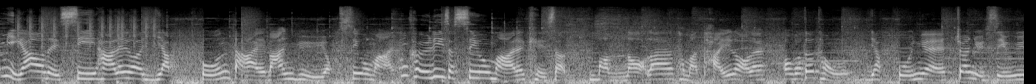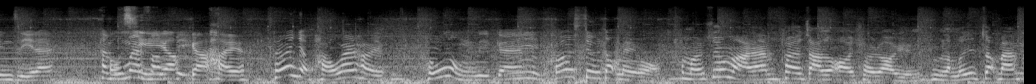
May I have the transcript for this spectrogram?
咁而家我哋試下呢個日本大阪魚肉燒賣。咁佢呢隻燒賣咧，其實聞落啦，同埋睇落咧，我覺得同日本嘅章魚小丸子咧係冇咩分別。㗎係啊，佢一入口咧係好濃烈嘅嗰種燒汁味喎，同埋燒賣咧，佢係炸到外脆內軟，淋到啲汁咧，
